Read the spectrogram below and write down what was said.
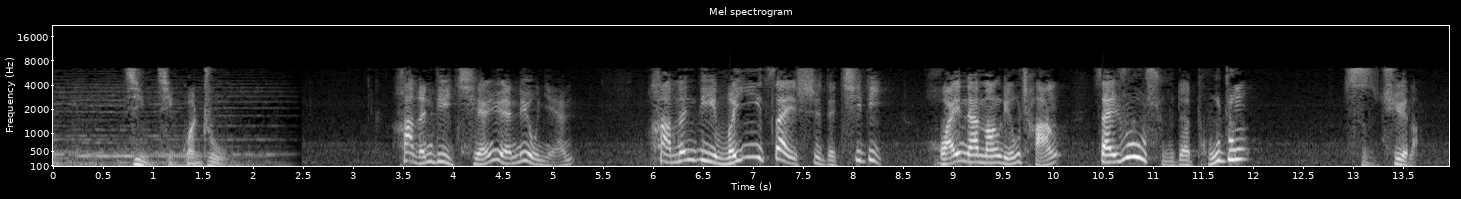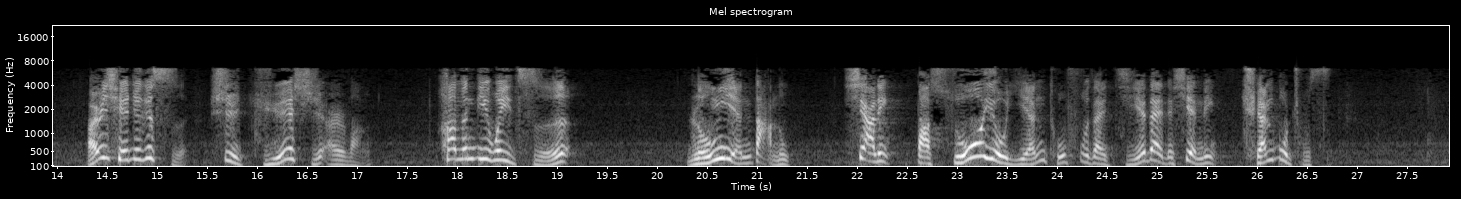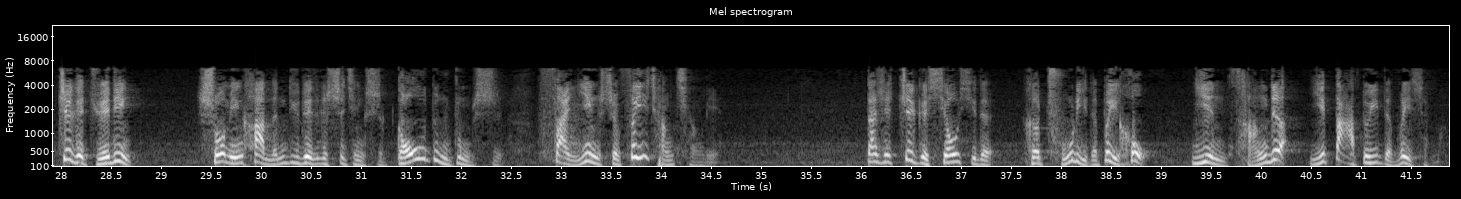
敬请关注。汉文帝乾元六年，汉文帝唯一在世的七弟淮南王刘长在入蜀的途中死去了，而且这个死是绝食而亡。汉文帝为此龙颜大怒，下令把所有沿途负载节带的县令全部处死。这个决定说明汉文帝对这个事情是高度重视。反应是非常强烈，但是这个消息的和处理的背后隐藏着一大堆的为什么。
